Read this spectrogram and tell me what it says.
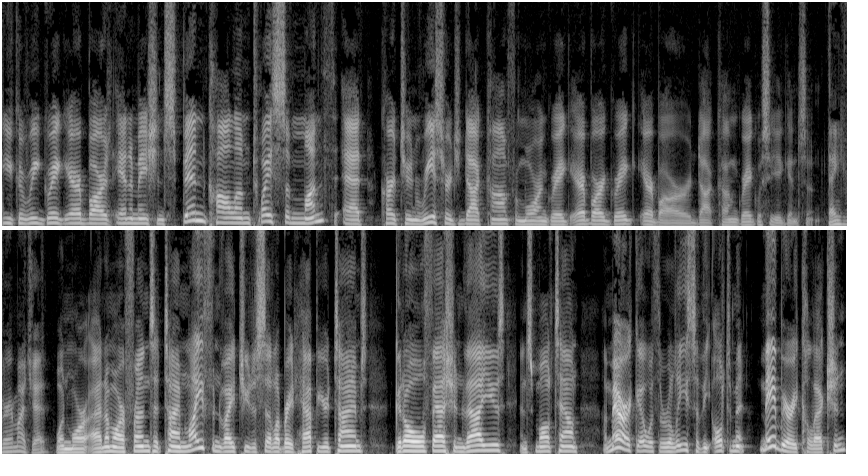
You can read Greg Ehrbar's animation spin column twice a month at cartoonresearch.com for more on Greg Ehrbar. GregEhrbar.com. Greg, we'll see you again soon. Thank you very much, Ed. One more item. Our friends at Time Life invite you to celebrate happier times, good old fashioned values, and small town America with the release of the Ultimate Mayberry Collection,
